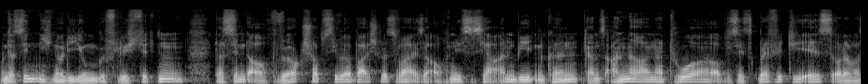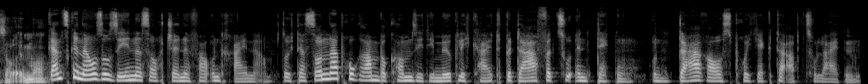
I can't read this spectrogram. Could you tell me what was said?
Und das sind nicht nur die jungen Geflüchteten, das sind auch Workshops, die wir beispielsweise auch nächstes Jahr anbieten können, ganz anderer Natur, ob es jetzt Graffiti ist oder was auch immer. Ganz genauso sehen es auch Jennifer und Rainer. Durch das Sonderprogramm bekommen sie die Möglichkeit, Bedarfe zu entdecken und daraus Projekte abzuleiten.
